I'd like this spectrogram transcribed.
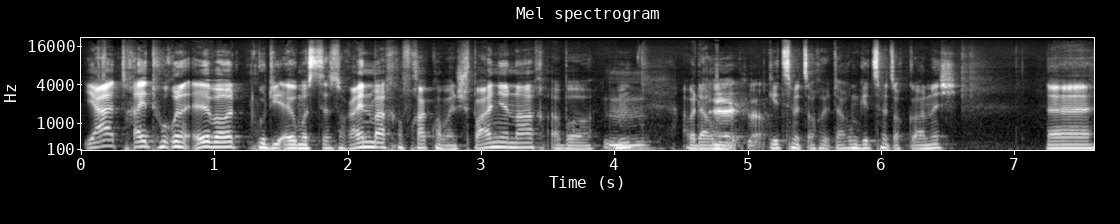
Ja, drei Tore in Elber. Gut, die Elber muss das noch reinmachen, frag mal bei Spanien nach, aber, hm, mhm. hm, aber darum ja, geht es mir, jetzt auch, mir jetzt auch gar nicht. Äh,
